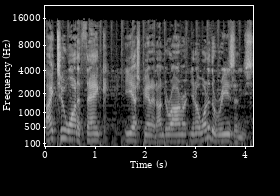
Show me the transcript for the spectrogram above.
I too want to thank ESPN and Under Armour. You know, one of the reasons,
